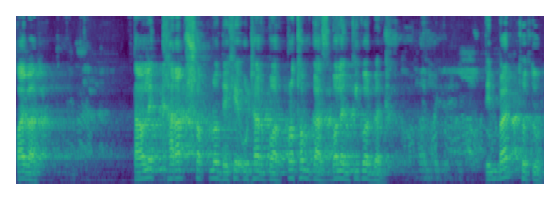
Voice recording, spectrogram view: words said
কয়বার? তাহলে খারাপ স্বপ্ন দেখে উঠার পর প্রথম কাজ বলেন কি করবেন? তিনবার থুতু।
